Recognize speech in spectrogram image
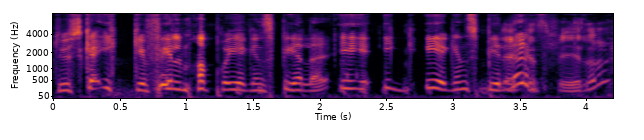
Du ska icke filma på egen spelare. E, e, egen spelare. Vilken spelare?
